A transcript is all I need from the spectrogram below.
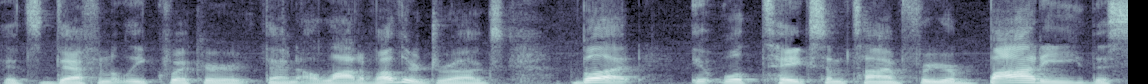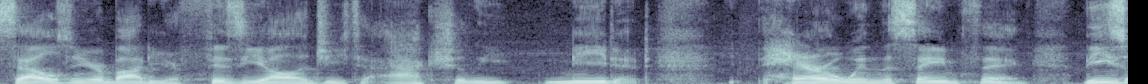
it's definitely quicker than a lot of other drugs, but it will take some time for your body, the cells in your body, your physiology to actually need it. Heroin, the same thing. These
